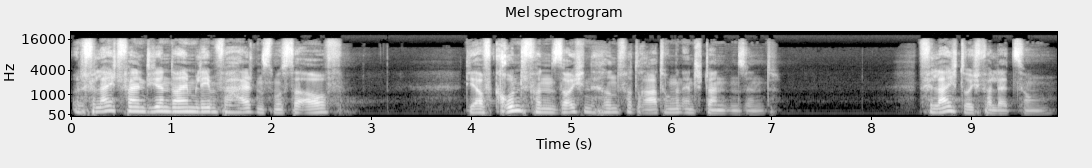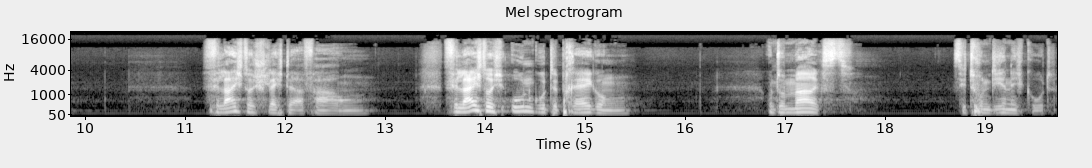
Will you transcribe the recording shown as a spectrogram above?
Und vielleicht fallen dir in deinem Leben Verhaltensmuster auf, die aufgrund von solchen Hirnverdrahtungen entstanden sind. Vielleicht durch Verletzungen, vielleicht durch schlechte Erfahrungen, vielleicht durch ungute Prägungen. Und du merkst, sie tun dir nicht gut.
